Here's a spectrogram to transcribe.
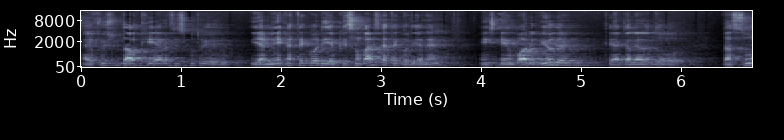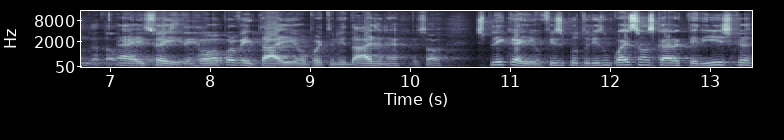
Aí eu fui estudar o que era fisiculturismo. E a minha categoria, porque são várias categorias, né? A gente tem o bodybuilder, que é a galera do, da sunga e tal. É, isso aí. Vamos o... aproveitar aí a oportunidade, né, pessoal? Explica aí, o fisiculturismo, quais são as características,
